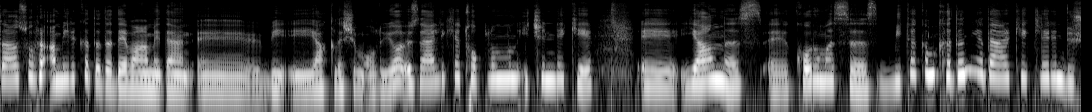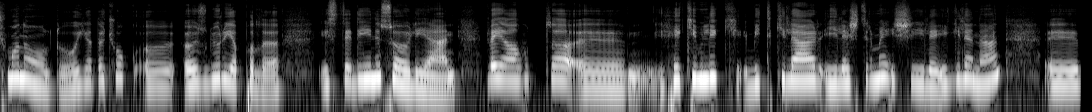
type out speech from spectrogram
daha sonra Amerika'da da devam eden e, bir yaklaşım oluyor. Özellikle toplumun içindeki e, yalnız, e, korumasız bir takım kadın ya da erkeklerin düşman olduğu ya da çok e, özgür yapılı, istediğini söyleyen veyahut da e, hekimlik, bitkiler, iyileştirme işiyle ilgilenen e,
